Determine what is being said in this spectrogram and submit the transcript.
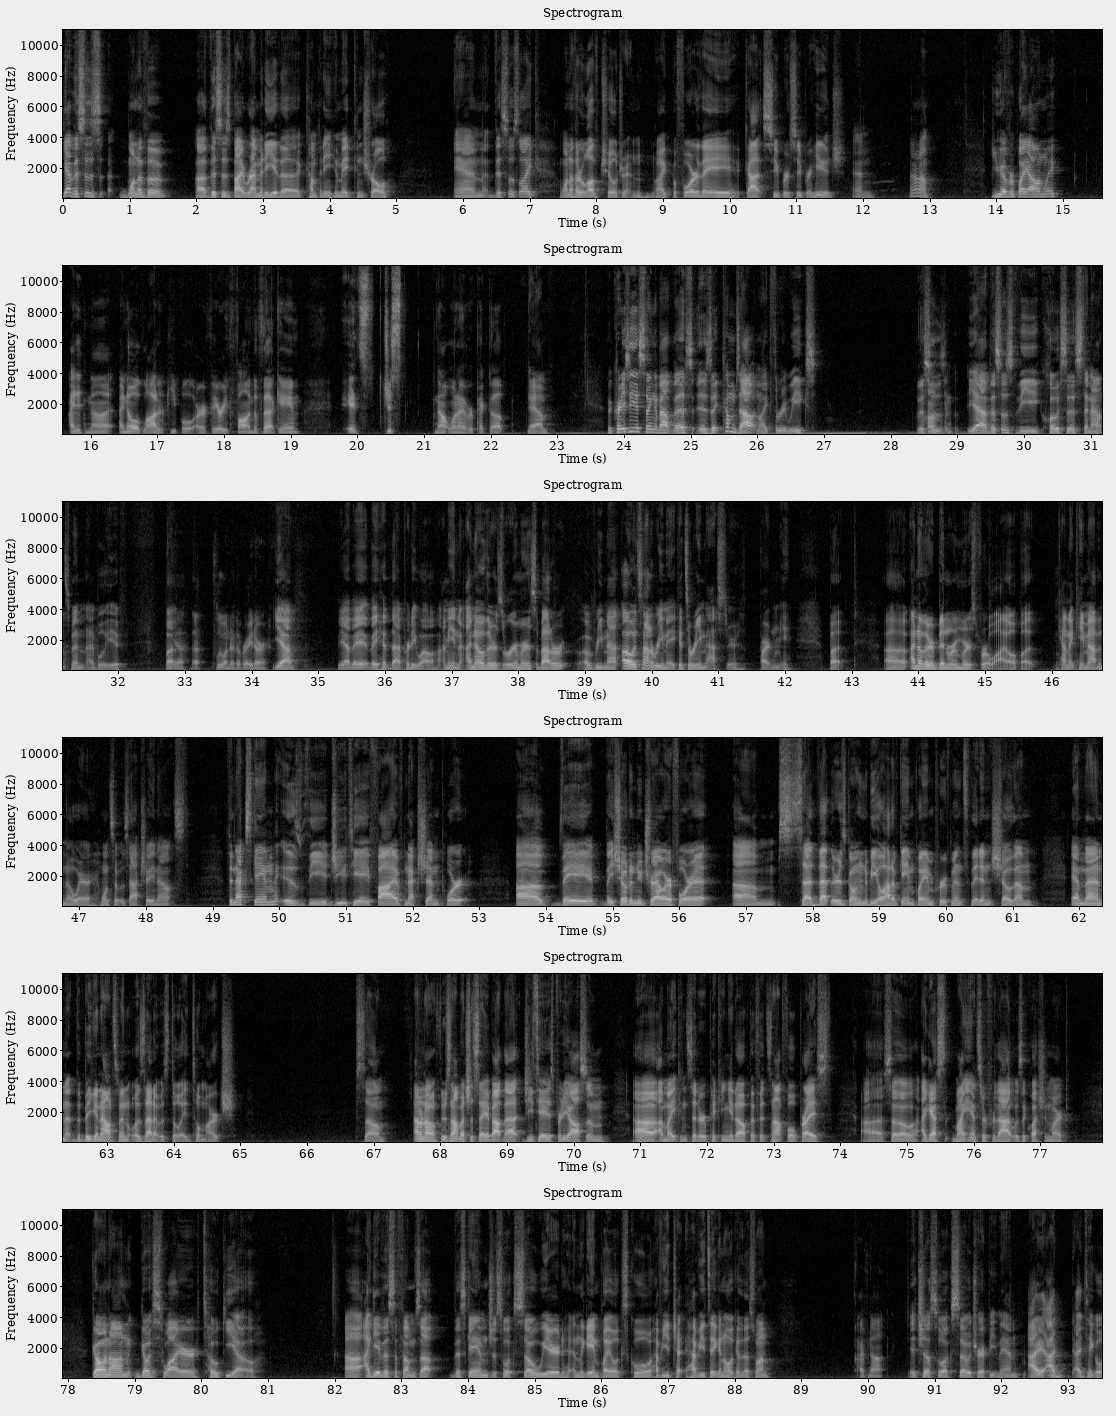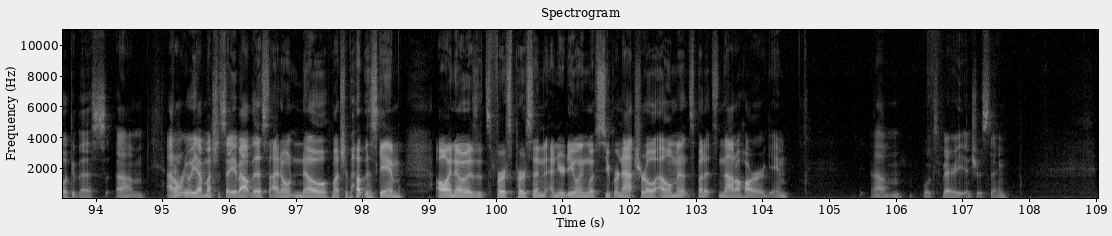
yeah, this is one of the. Uh, this is by Remedy, the company who made Control, and this was like one of their love children, like before they got super super huge. And I don't know. Do you ever play Alan Wake? I did not. I know a lot of people are very fond of that game. It's just not one I ever picked up. Yeah. The craziest thing about this is it comes out in like three weeks. This Huh. is yeah, this is the closest announcement I believe. But yeah, that flew under the radar. Yeah, yeah, they they hit that pretty well. I mean, I know there's rumors about a, a remat. Oh, it's not a remake; it's a remaster. Pardon me, but uh, I know there have been rumors for a while, but kind of came out of nowhere once it was actually announced. The next game is the GTA 5 next gen port. Uh, they they showed a new trailer for it. Um, said that there's going to be a lot of gameplay improvements. They didn't show them. And then the big announcement was that it was delayed till March. So, I don't know. There's not much to say about that. GTA is pretty awesome. Uh, I might consider picking it up if it's not full priced. Uh, so, I guess my answer for that was a question mark. Going on, Ghostwire Tokyo. Uh, I gave this a thumbs up. This game just looks so weird, and the gameplay looks cool. Have you ch- have you taken a look at this one? I've not. It just looks so trippy, man. I I'd, I'd take a look at this. Um, I don't really have much to say about this. I don't know much about this game. All I know is it's first person and you're dealing with supernatural elements, but it's not a horror game. Um, looks very interesting.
